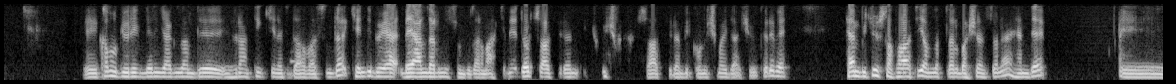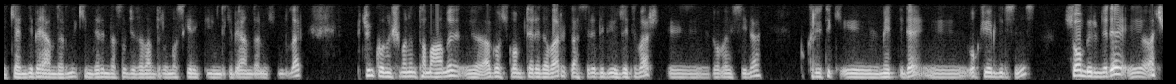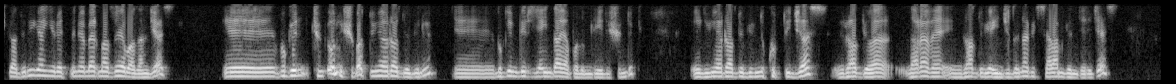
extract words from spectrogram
e, kamu görevlilerinin yargılandığı Hrant Dink cinayeti davasında kendi beyanlarını sundular mahkemeye. 4 saat süren, 3 saat süren bir konuşmaydı aşağı yukarı ve hem bütün safahati anlattılar baştan sona hem de e, kendi beyanlarını, kimlerin nasıl cezalandırılması gerektiği yönündeki beyanlarını sundular. Bütün konuşmanın tamamı e, Agos.com.tr'de var, gazetede bir özeti var. E, dolayısıyla bu kritik e, metni de e, okuyabilirsiniz. Son bölümde de e, Açık Radyo'nun yan yönetmeni Ömer Mazra'ya bağlanacağız. E, bugün çünkü 13 Şubat Dünya Radyo Günü. E, bugün bir yayın daha yapalım diye düşündük. E, Dünya Radyo Günü'nü kutlayacağız. Radyolara ve e, radyo yayıncılığına bir selam göndereceğiz.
